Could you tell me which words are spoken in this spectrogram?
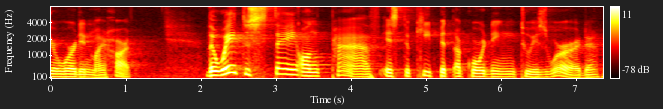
your word in my heart. The way to stay on path is to keep it according to his word.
